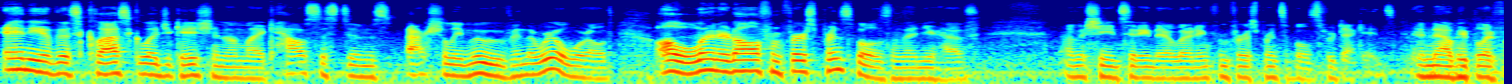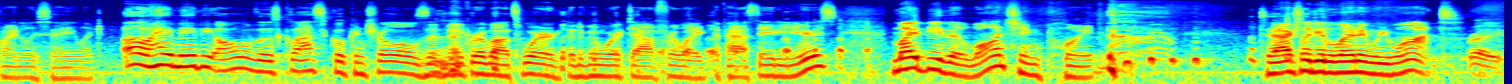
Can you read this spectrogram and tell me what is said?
any of this classical education on like how systems actually move in the real world. I'll learn it all from first principles. And then you have a machine sitting there learning from first principles for decades. And now people are finally saying like oh hey maybe all of those classical controls that make robots work that have been worked out for like the past 80 years might be the launching point to actually do the learning we want. Right.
